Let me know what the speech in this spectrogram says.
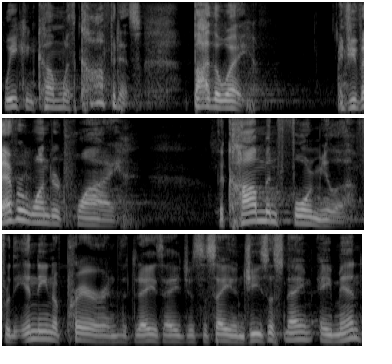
We can come with confidence. By the way, if you've ever wondered why the common formula for the ending of prayer in today's age is to say, In Jesus' name, amen,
